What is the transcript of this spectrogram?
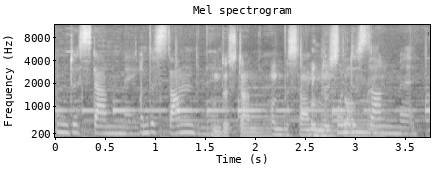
Understand me. Understand me. Understand me. Understand me. Understand, Understand me. me.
